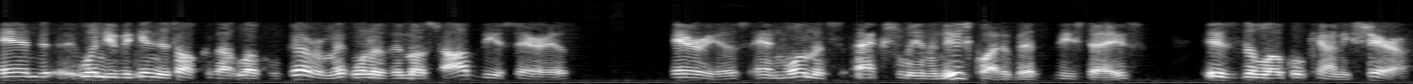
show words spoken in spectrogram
And when you begin to talk about local government, one of the most obvious areas, areas, and one that's actually in the news quite a bit these days, is the local county sheriff.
